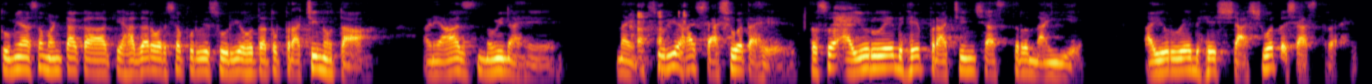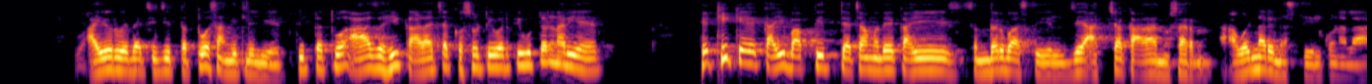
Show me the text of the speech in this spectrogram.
तुम्ही असं म्हणता का की हजार वर्षापूर्वी सूर्य होता तो प्राचीन होता? आणि आज नवीन आहे. नाही सूर्य हा शाश्वत आहे. तसं आयुर्वेद हे प्राचीन शास्त्र नाहीये. आयुर्वेद हे शाश्वत शास्त्र आहे. आयुर्वेदाची जी तत्व सांगितलेली आहेत ती तत्व आजही काळाच्या कसोटीवरती उतरणारी आहेत. हे ठीक आहे काही बाबतीत त्याच्यामध्ये काही संदर्भ असतील जे आजच्या काळानुसार आवडणारे नसतील कोणाला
